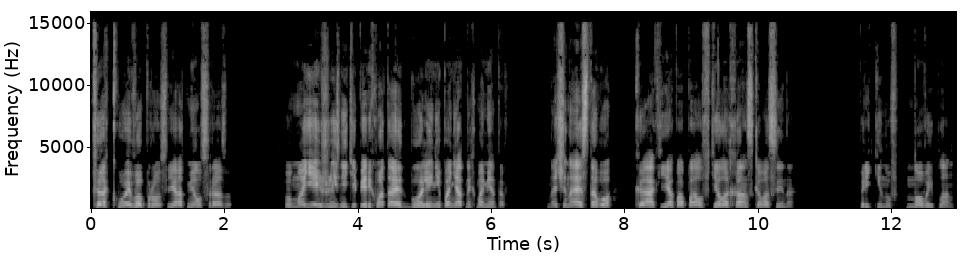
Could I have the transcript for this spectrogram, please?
Такой вопрос я отмел сразу. В моей жизни теперь хватает более непонятных моментов, начиная с того, как я попал в тело ханского сына. Прикинув новый план,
